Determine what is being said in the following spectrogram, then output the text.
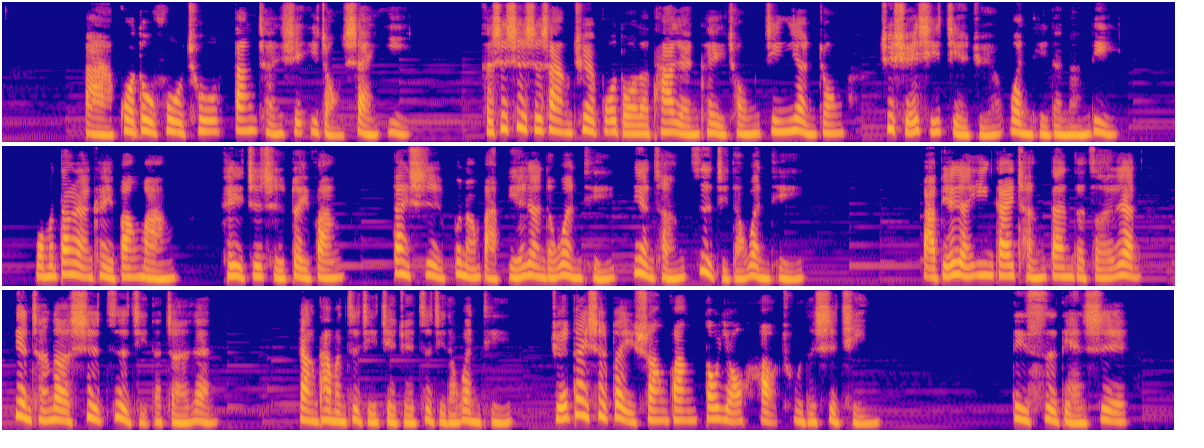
把过度付出当成是一种善意，可是事实上却剥夺了他人可以从经验中去学习解决问题的能力。我们当然可以帮忙，可以支持对方，但是不能把别人的问题变成自己的问题，把别人应该承担的责任变成了是自己的责任，让他们自己解决自己的问题。绝对是对双方都有好处的事情。第四点是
